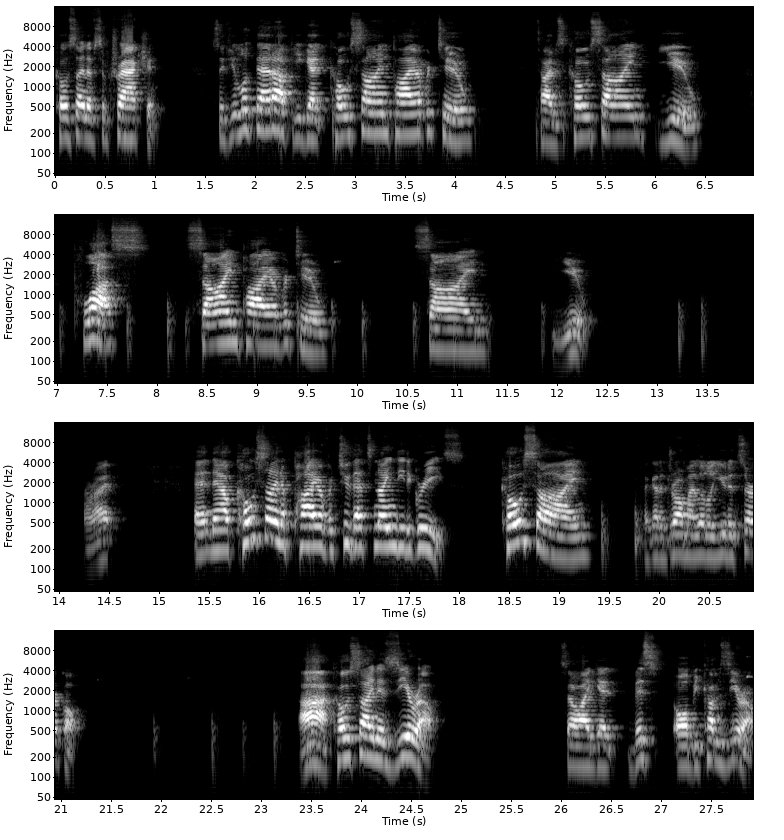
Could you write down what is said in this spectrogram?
cosine of subtraction. So if you look that up, you get cosine pi over 2 times cosine u plus sine pi over 2 sine u. All right? And now cosine of pi over 2, that's 90 degrees. Cosine, I got to draw my little unit circle. Ah, cosine is 0. So I get this all becomes 0.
